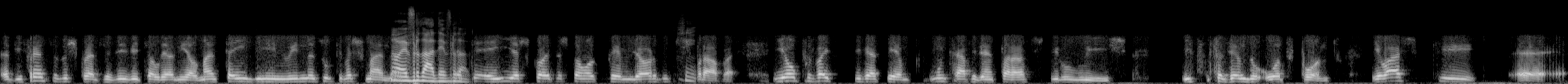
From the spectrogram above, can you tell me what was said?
a diferença dos spreads da dívida italiana e alemã tem diminuído nas últimas semanas. Não, é verdade, é verdade. Até aí as coisas estão a correr melhor do que se esperava. E eu aproveito, se tiver tempo, muito rapidamente para assistir o Luís e fazendo outro ponto. Eu acho que uh,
